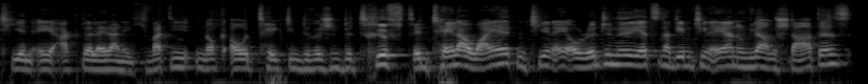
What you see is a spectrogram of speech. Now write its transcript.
TNA aktuell leider nicht, was die Knockout-Take-Team-Division betrifft. Denn Taylor Wilde, ein TNA Original, jetzt nachdem TNA ja nun wieder am Start ist,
